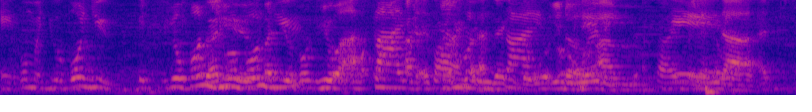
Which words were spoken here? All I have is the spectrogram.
a woman. You were born you. It's you're born you, you're born but you. you, you are assigned, Assigned, Well, a certain exactly, the word- assigned, you know, the um, assigned yeah. gender gender. at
